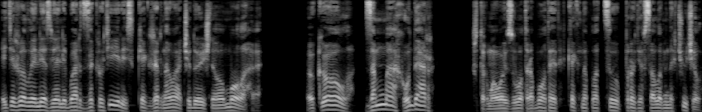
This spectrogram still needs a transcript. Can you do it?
и тяжелые лезвия алебард закрутились, как жернова чудовищного молоха. Укол, замах, удар. Штурмовой взвод работает, как на плацу против соломенных чучел.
